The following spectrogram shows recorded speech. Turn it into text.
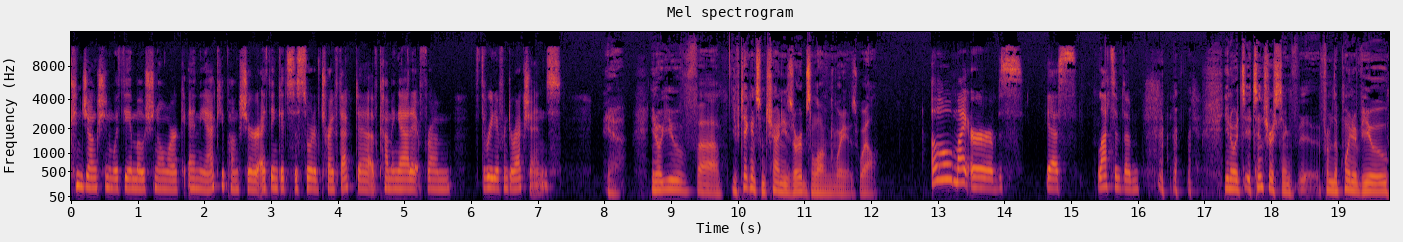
conjunction with the emotional work and the acupuncture. I think it's this sort of trifecta of coming at it from three different directions. Yeah. You know, you've uh, you've taken some Chinese herbs along the way as well. Oh, my herbs. Yes, lots of them. you know, it's it's interesting from the point of view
